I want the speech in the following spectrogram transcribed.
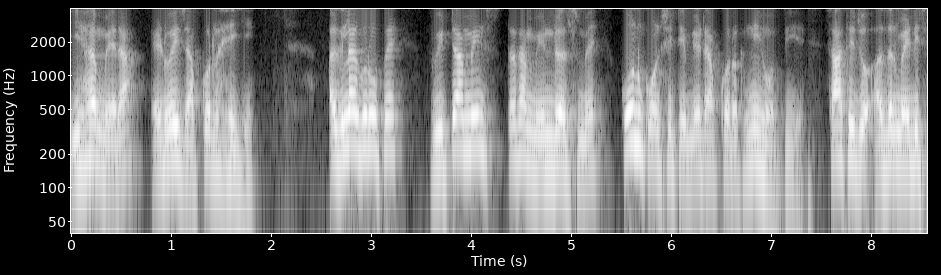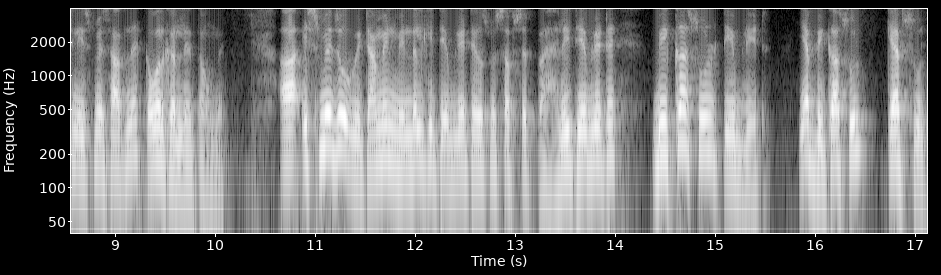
यह मेरा एडवाइस आपको रहेगी। अगला ग्रुप है विटामिन तथा मिनरल्स में कौन कौन सी टेबलेट आपको रखनी होती है। साथ ही जो अदर मेडिसिन इसमें साथ में कवर कर लेता हूँ मैं। इसमें जो विटामिन, मिनरल की टेबलेट है, उसमें सबसे पहली टेबलेट है बिकासुल टेबलेट या बिकासुल कैप्सूल,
